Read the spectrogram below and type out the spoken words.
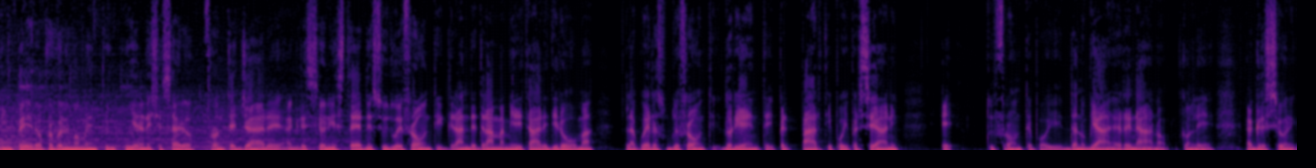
l'impero proprio nel momento in cui era necessario fronteggiare aggressioni esterne sui due fronti, grande dramma militare di Roma, la guerra su due fronti, l'Oriente, i Parti e poi i Persiani, e il fronte poi danubiano e renano con le aggressioni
